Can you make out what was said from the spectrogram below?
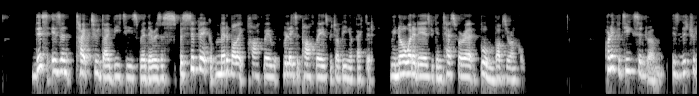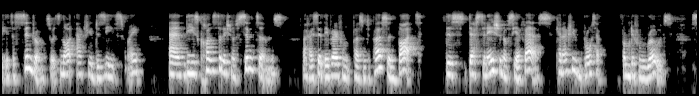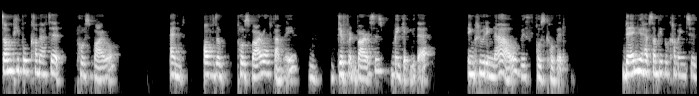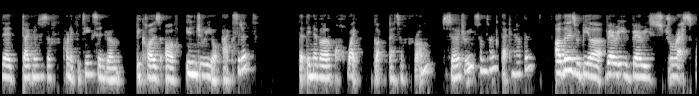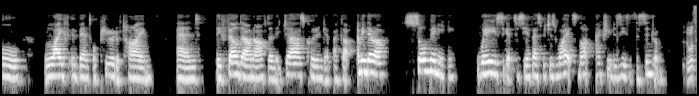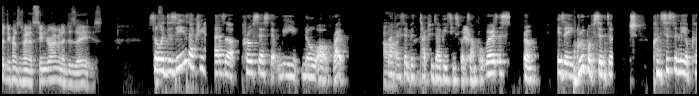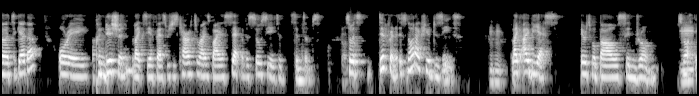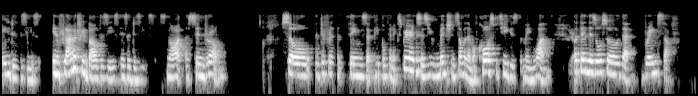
this isn't type 2 diabetes where there is a specific metabolic pathway related pathways which are being affected. We know what it is, we can test for it, boom, Bob's your uncle. Chronic fatigue syndrome is literally, it's a syndrome, so it's not actually a disease, right? And these constellation of symptoms, like I said, they vary from person to person, but this destination of CFS can actually be brought up from different roads. Some people come at it post-viral, and of the post-viral family, different viruses may get you there including now with post COVID. Then you have some people coming to their diagnosis of chronic fatigue syndrome because of injury or accident that they never quite got better from. Surgery, sometimes that can happen. Others would be a very, very stressful life event or period of time. And they fell down after and they just couldn't get back up. I mean, there are so many ways to get to CFS, which is why it's not actually a disease, it's a syndrome. What's the difference between a syndrome and a disease? So a disease actually has a process that we know of, right? like Uh, I said with type 2 diabetes, for Yeah. example. Whereas a syndrome is a group of symptoms which consistently occur together, or a condition like CFS, which is characterized by a set of associated symptoms. So it's different. It's not actually a disease. Mhm. Like IBS, irritable bowel syndrome. It's not a disease. Inflammatory bowel disease is a disease. It's not a syndrome. So the different things that people can experience, as you mentioned some of them, of course, fatigue is the main one. Yeah. But then there's also that brain stuff.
